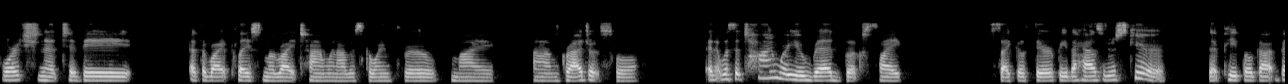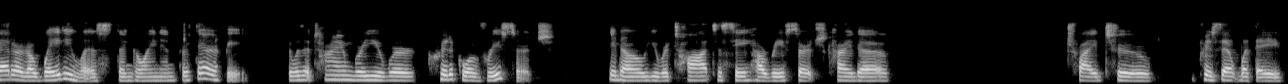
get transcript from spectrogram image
fortunate to be at the right place in the right time when I was going through my um, graduate school. And it was a time where you read books like Psychotherapy, The Hazardous Cure, that people got better at a waiting list than going in for therapy. It was a time where you were critical of research. You know, you were taught to see how research kind of tried to present what they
